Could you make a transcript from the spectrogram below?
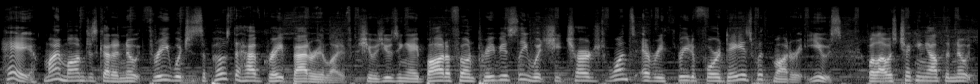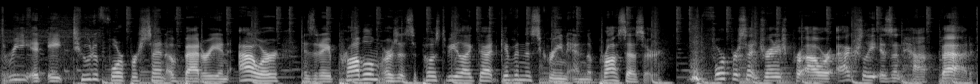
Hey, my mom just got a Note 3 which is supposed to have great battery life. She was using a Bada phone previously which she charged once every 3 to 4 days with moderate use. While I was checking out the Note 3, it ate 2 to 4% of battery an hour. Is it a problem or is it supposed to be like that given the screen and the processor? 4% drainage per hour actually isn't half bad.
